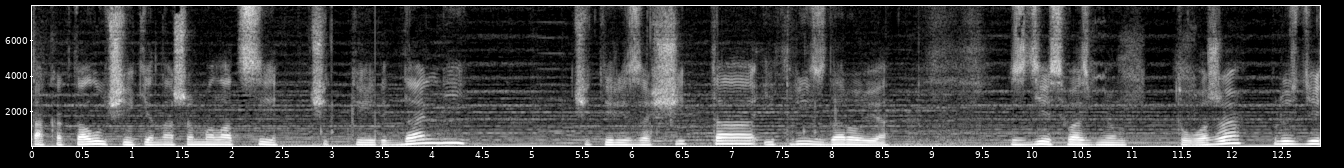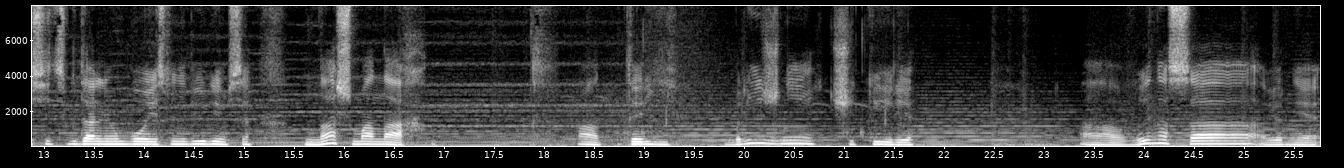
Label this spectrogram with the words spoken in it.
так как-то лучники наши молодцы. 4 дальний, 4 защита и 3 здоровья. Здесь возьмем тоже плюс 10 к дальнему бою, если не двигаемся. Наш монах. А, 3 ближний, 4 а, выноса, вернее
